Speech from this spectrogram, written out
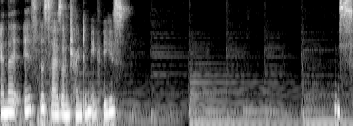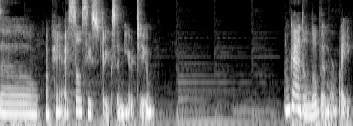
And that is the size I'm trying to make these. So, okay, I still see streaks in here too. I'm gonna add a little bit more white.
